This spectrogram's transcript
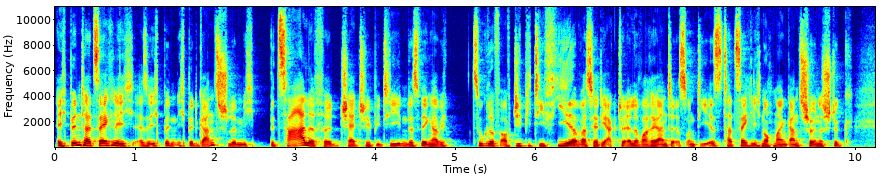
Ich bin tatsächlich, also ich bin, ich bin ganz schlimm. Ich bezahle für ChatGPT und deswegen habe ich Zugriff auf GPT-4, was ja die aktuelle Variante ist. Und die ist tatsächlich noch mal ein ganz schönes Stück äh,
